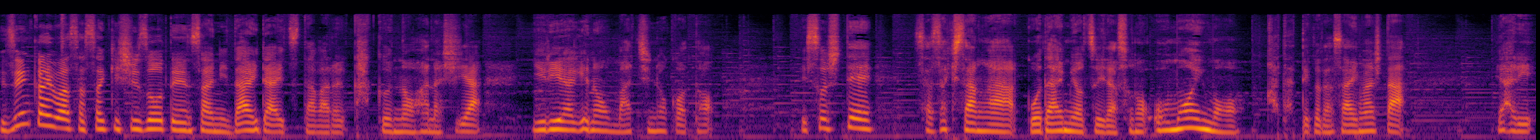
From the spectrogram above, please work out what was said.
前回は佐々木酒造店さんに代々伝わる家訓のお話や、閖上の町のこと、そして佐々木さんが5代目を継いだその思いも語ってくださいました。やはり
